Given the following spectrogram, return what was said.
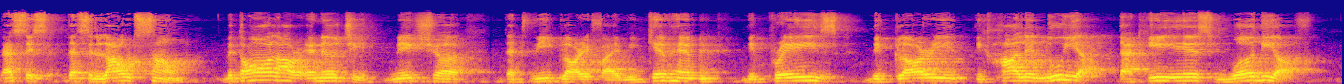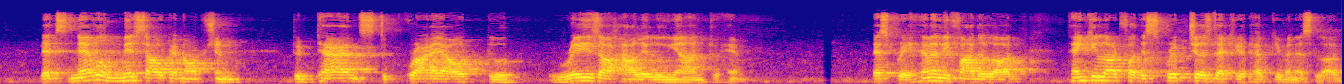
that's this that's a loud sound, with all our energy, make sure that we glorify, we give him the praise, the glory, the hallelujah that he is worthy of. Let's never miss out an option to dance, to cry out, to raise our hallelujah unto him. Let's pray. Heavenly Father, Lord, thank you, Lord, for the scriptures that you have given us, Lord.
